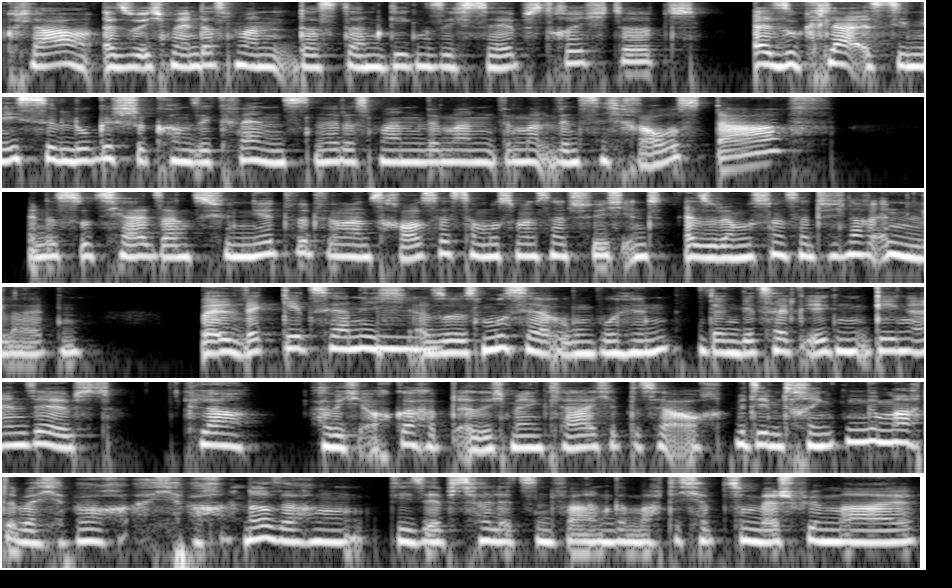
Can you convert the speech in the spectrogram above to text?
klar. Also ich meine, dass man das dann gegen sich selbst richtet. Also klar ist die nächste logische Konsequenz, ne, dass man, wenn man, wenn man, wenn es nicht raus darf, wenn es sozial sanktioniert wird, wenn man es rauslässt, dann muss man es natürlich, in, also da muss man es natürlich nach innen leiten. Weil weg geht's ja nicht. Mhm. Also es muss ja irgendwo hin. Dann geht's halt gegen, gegen einen selbst. Klar. Habe ich auch gehabt. Also ich meine, klar, ich habe das ja auch mit dem Trinken gemacht, aber ich habe auch, ich habe auch andere Sachen, die selbstverletzend waren, gemacht. Ich habe zum Beispiel mal,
